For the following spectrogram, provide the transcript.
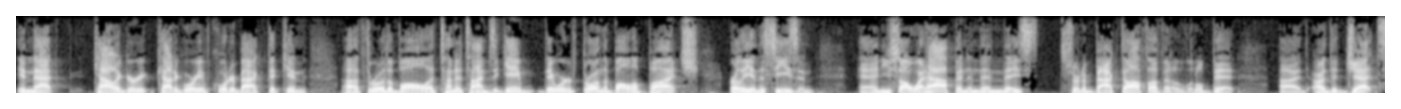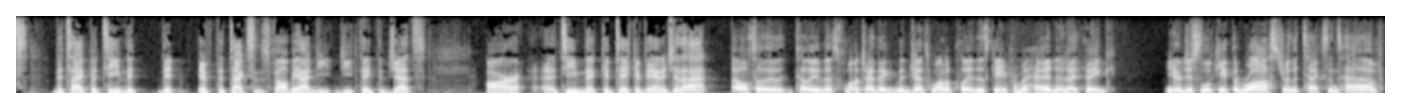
in that category category of quarterback that can uh, throw the ball a ton of times a game. They were throwing the ball a bunch early in the season, and you saw what happened, and then they sort of backed off of it a little bit. Uh, are the Jets the type of team that, that if the Texans fell behind, do you, do you think the Jets are a team that could take advantage of that? I'll tell you this much. I think the Jets want to play this game from ahead. And I think, you know, just looking at the roster the Texans have,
